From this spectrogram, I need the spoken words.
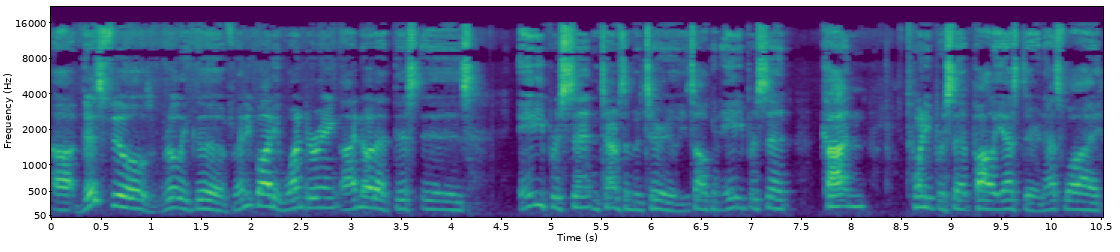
Uh, this feels really good. For anybody wondering, I know that this is 80% in terms of material. You're talking 80% cotton, 20% polyester. And that's why,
